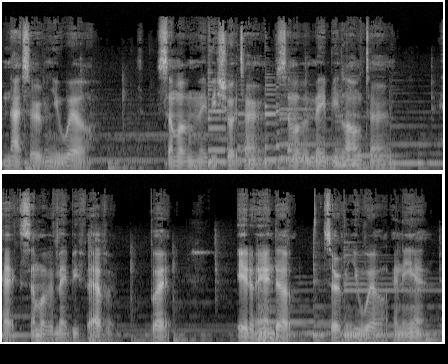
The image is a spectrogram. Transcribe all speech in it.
not serving you well. Some of them may be short term, some of them may be long term. Heck, some of it may be forever, but it'll end up serving you well in the end.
